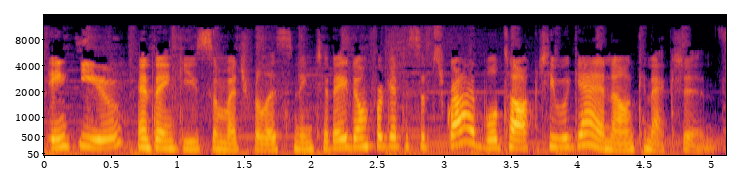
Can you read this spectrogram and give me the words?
Thank you. And thank you so much for listening today. Don't forget to subscribe. We'll talk to you again on Connections.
